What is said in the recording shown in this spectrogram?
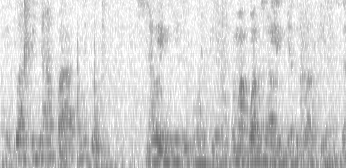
Nah, itu artinya apa artinya itu sellingnya itu luar biasa kemampuan sellingnya itu luar biasa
